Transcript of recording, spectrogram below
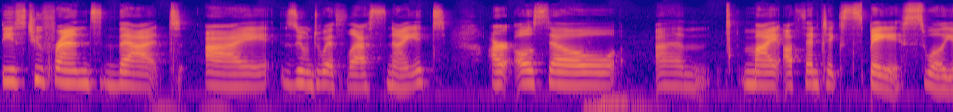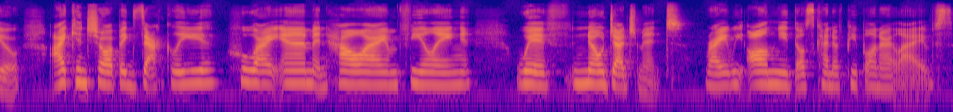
These two friends that I Zoomed with last night are also um, my authentic space, will you? I can show up exactly who I am and how I am feeling with no judgment, right? We all need those kind of people in our lives.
